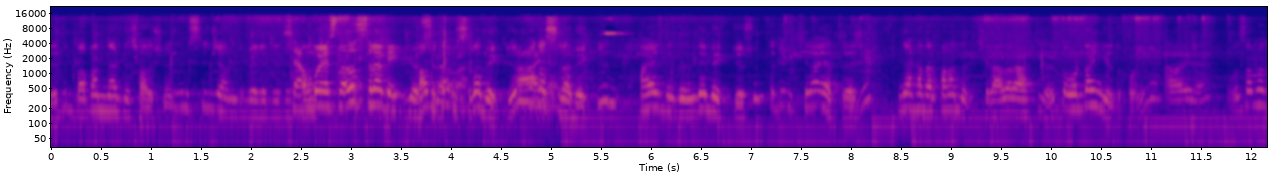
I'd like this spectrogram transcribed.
Dedim baban nerede çalışıyor dedim Sincan'da belediyede Sen bu esnada sıra bekliyorsun Tabii tabii ama. sıra bekliyorum. O Aynen. da sıra bekliyor. Hayırdır dedim ne bekliyorsun? Dedim kira yatıracağım. Ne kadar falan dedi. Kiralar arttı dedi. Oradan girdik konuya. Aynen. O zaman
